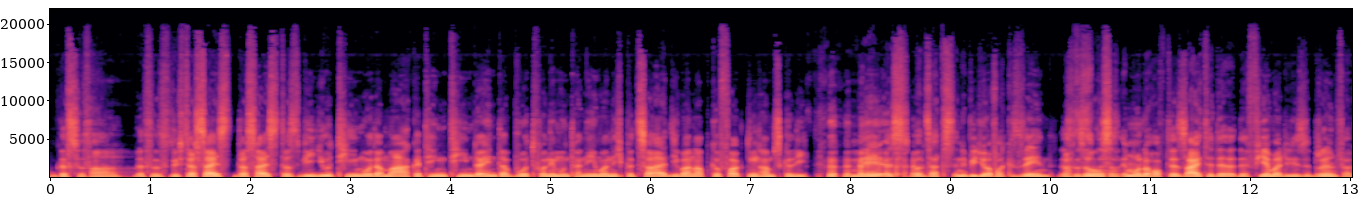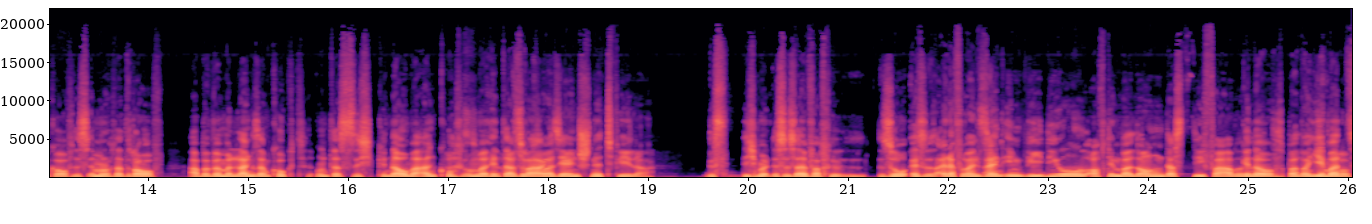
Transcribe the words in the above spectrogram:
Das ist, das ist richtig. Das heißt, das heißt, das Videoteam oder Marketingteam dahinter wurde von dem Unternehmer nicht bezahlt, die waren abgefuckt und haben es geleakt. Nee, es, man hat es in dem Video einfach gesehen. Das, Ach ist, so. das ist immer noch auf der Seite der, der Firma, die diese Brillen verkauft. Das ist immer noch da drauf. Aber wenn man langsam guckt und das sich genau mal anguckt und mal also hinterfragt, quasi ein Schnittfehler. Ist nicht mal, es ist einfach so, es ist einer von Man ein, sieht im Video auf dem Ballon, dass die Farbe Genau, aber jemand.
